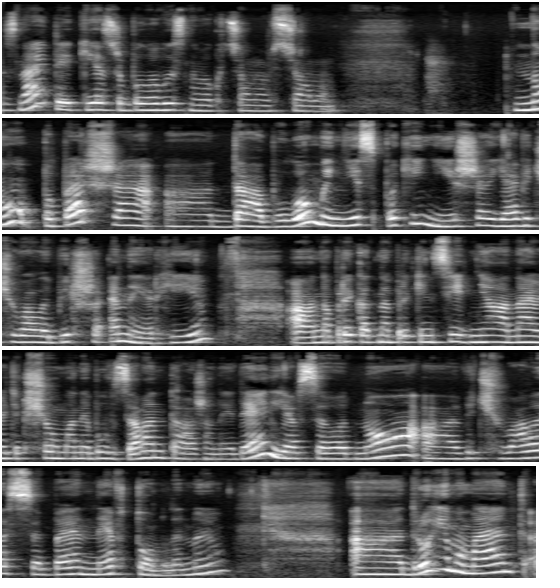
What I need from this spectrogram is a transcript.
знаєте, який я зробила висновок в цьому всьому? Ну, по-перше, да, було мені спокійніше, я відчувала більше енергії. А, Наприклад, наприкінці дня, навіть якщо у мене був завантажений день, я все одно відчувала себе невтомленою. А другий момент,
